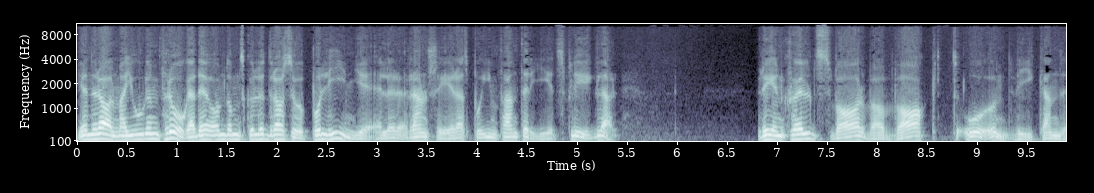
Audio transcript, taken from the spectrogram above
Generalmajoren frågade om de skulle dras upp på linje eller rangeras på infanteriets flyglar. Renskölds svar var vagt och undvikande.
